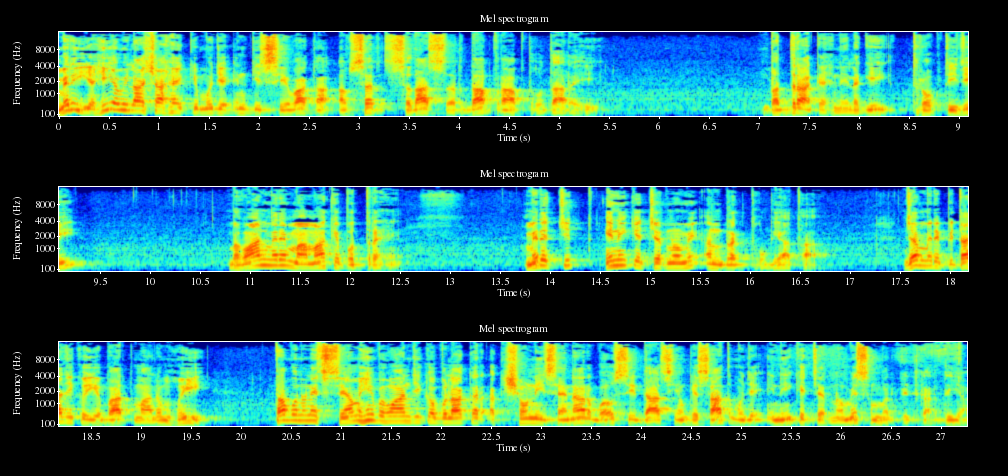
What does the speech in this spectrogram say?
मेरी यही अभिलाषा है कि मुझे इनकी सेवा का अवसर सदा सरदा प्राप्त होता रहे। भद्रा कहने लगी, द्रौपदी जी, भगवान मेरे मामा के पुत्र हैं। मेरे चित्त इन्हीं के चरणों में अनरक्त हो गया था। जब मेरे पिताजी को यह बात मालूम हुई, तब उन्होंने स्वयं ही भगवान जी को बुलाकर अक्षोनी सेना और बहुत सी दासियों के साथ मुझे इन्हीं के चरणों में समर्पित कर दिया।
